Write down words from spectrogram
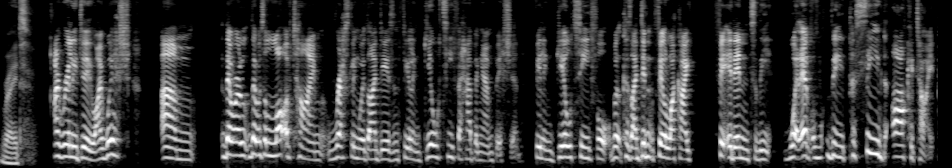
Right. I really do. I wish um there were there was a lot of time wrestling with ideas and feeling guilty for having ambition, feeling guilty for because I didn't feel like I fitted into the whatever the perceived archetype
